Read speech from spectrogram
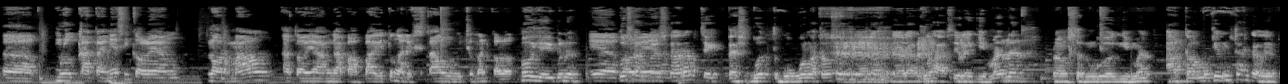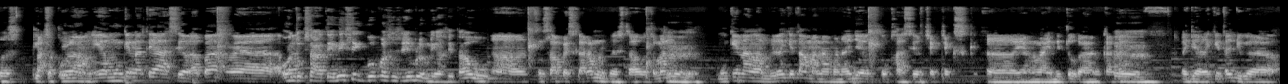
eh, menurut katanya sih kalau yang normal atau yang nggak apa-apa itu nggak dikasih tahu. Cuman kalau Oh iya bener. ya Gue sampai yang- sekarang cek tes gue, gue gue nggak tahu sih darah, darah gue hasilnya gimana, ronsen gue gimana, atau mungkin ntar kali ya pas pas kita pulang. Ya mungkin nanti hasil apa, apa? Untuk saat ini sih gue posisinya belum dikasih tahu. eh, sampai sekarang belum dikasih tahu. Cuman Eh, mungkin alhamdulillah kita aman-aman aja untuk hasil cek-cek eh, yang lain itu kan. Karena eh, gejala kita juga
